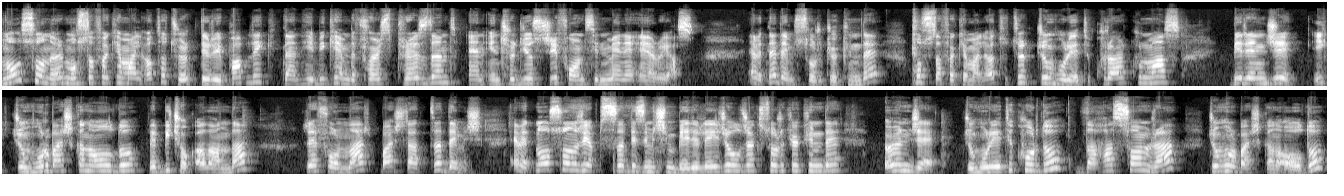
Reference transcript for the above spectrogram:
No sooner Mustafa Kemal Atatürk the Republic than he became the first president and introduced reforms in many areas. Evet ne demiş soru kökünde? Mustafa Kemal Atatürk Cumhuriyeti kurar kurmaz birinci ilk Cumhurbaşkanı oldu ve birçok alanda reformlar başlattı demiş. Evet no sooner yapısı bizim için belirleyici olacak soru kökünde. Önce Cumhuriyeti kurdu, daha sonra Cumhurbaşkanı oldu.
